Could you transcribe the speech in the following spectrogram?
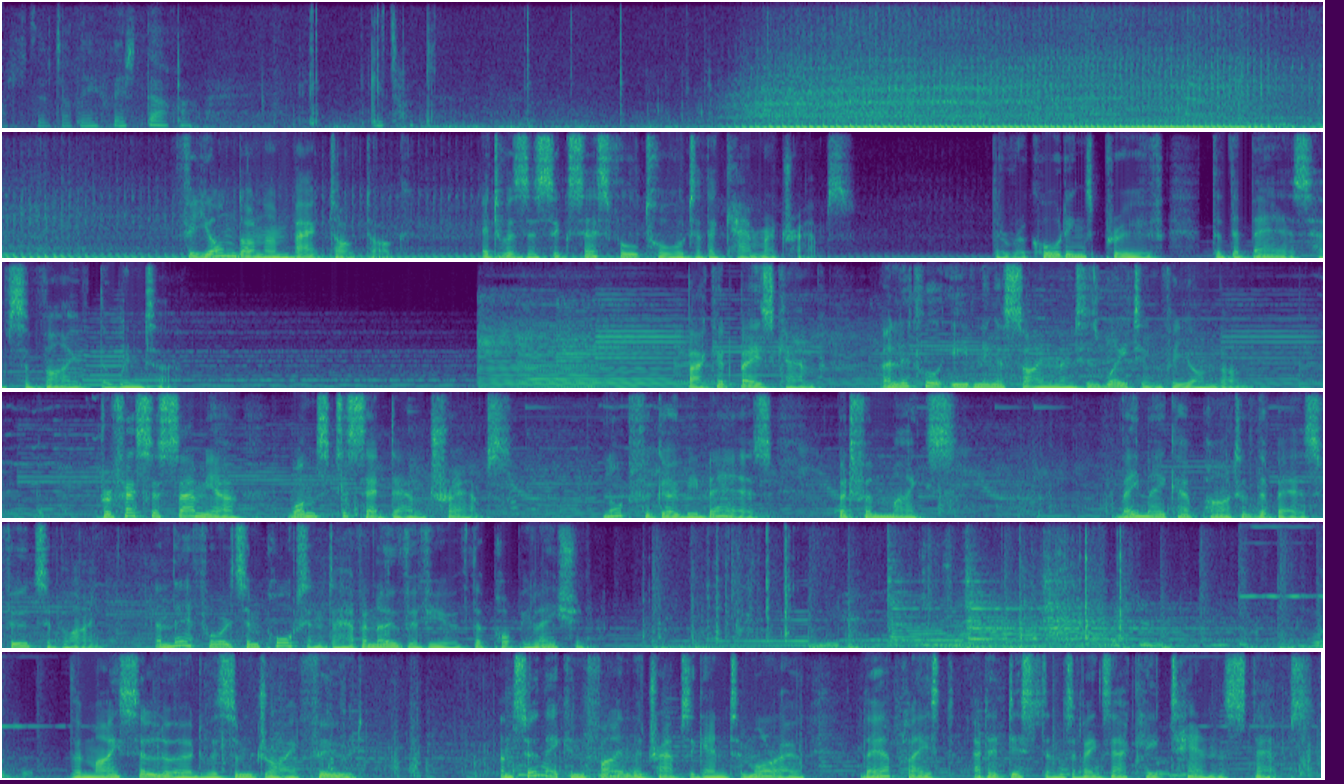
For Yondon and Bagtoktok, it was a successful tour to the camera traps. The recordings prove that the bears have survived the winter. Back at base camp, a little evening assignment is waiting for Yondon. Professor Samya wants to set down traps, not for Gobi bears, but for mice. They make up part of the bear's food supply, and therefore it's important to have an overview of the population. The mice are lured with some dry food. And so they can find the traps again tomorrow, they are placed at a distance of exactly 10 steps.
